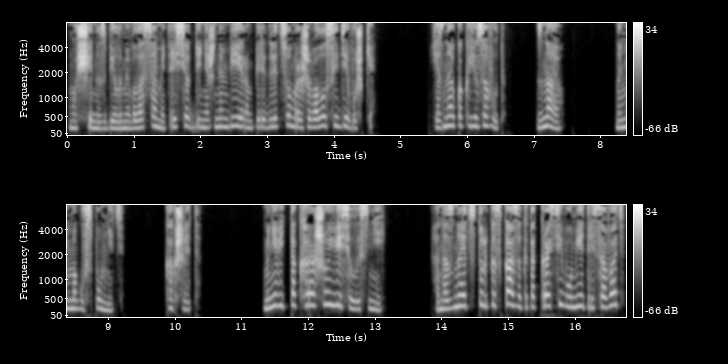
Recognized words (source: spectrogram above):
Мужчина с белыми волосами трясет денежным веером перед лицом рыжеволосой девушки. Я знаю, как ее зовут. Знаю. Но не могу вспомнить. Как же это? Мне ведь так хорошо и весело с ней. Она знает столько сказок и так красиво умеет рисовать.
